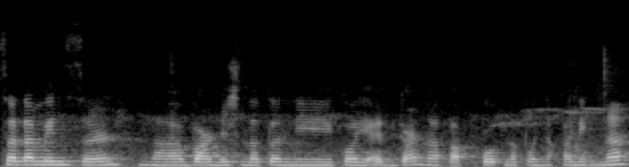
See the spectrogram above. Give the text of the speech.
salamin, sir, na varnish na to ni Kuya Edgar. Na top coat na po niya kanina.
